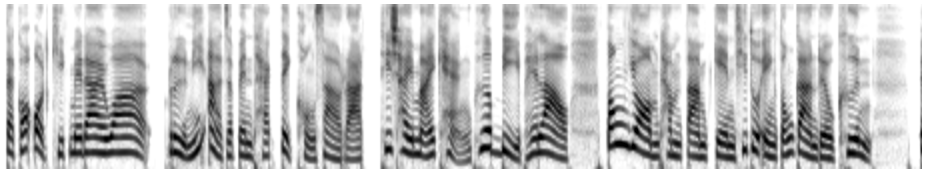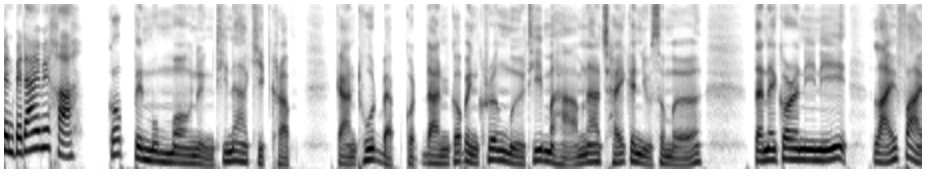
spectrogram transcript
แต่ก็อดคิดไม่ได้ว่า หรือนี่อาจจะเป็นแท็กติกของสหรัฐที่ใช้ไม้แข็งเพื่อบีบให้เรา ต้องยอมทำตามเกณฑ์ที่ตัวเองต้องการเร็วขึ้น เป็นไปได้ไหมคะก็เป็นมุมมองหนึ่งที่น่าคิดครับ การทูตแบบกดดันก็เป็นเครื่องมือที่มหาอำนาจใช้กันอยู่เสมอ แต่ในกรณีนี้หลายฝ่าย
